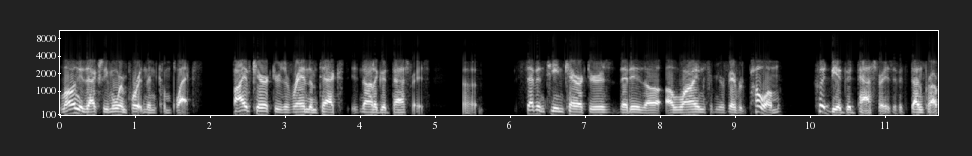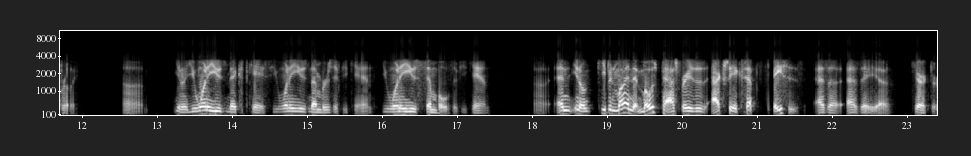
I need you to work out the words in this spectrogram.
Long is actually more important than complex. Five characters of random text is not a good passphrase. Uh, 17 characters that is a, a, line from your favorite poem could be a good passphrase if it's done properly. Uh, you know, you want to use mixed case. You want to use numbers if you can. You want to use symbols if you can. Uh, and you know, keep in mind that most passphrases actually accept spaces as a as a uh, character.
